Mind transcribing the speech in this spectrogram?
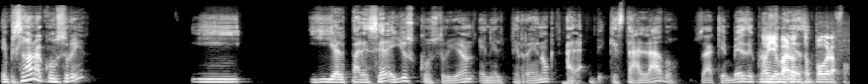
empezaron a construir y, y, al parecer ellos construyeron en el terreno que está al lado. O sea, que en vez de... No llevaron topógrafo.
